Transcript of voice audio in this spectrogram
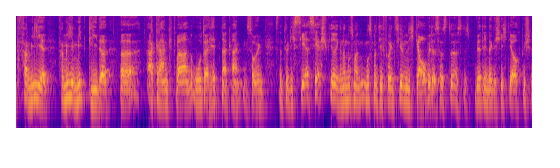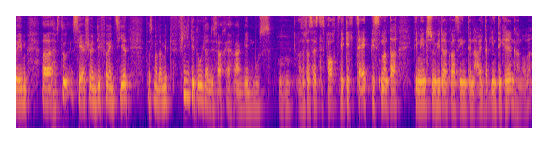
Familie Familienmitglieder äh, erkrankt waren oder hätten erkranken sollen, ist natürlich sehr, sehr schwierig. Und da muss man, muss man differenzieren. Und ich glaube, das, hast du, das wird in der Geschichte auch beschrieben, äh, hast du sehr schön differenziert, dass man damit viel Geduld an die Sache herangehen muss. Mhm. Also das heißt, es braucht wirklich Zeit, bis man da die Menschen wieder quasi in den Alltag integrieren kann, oder?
